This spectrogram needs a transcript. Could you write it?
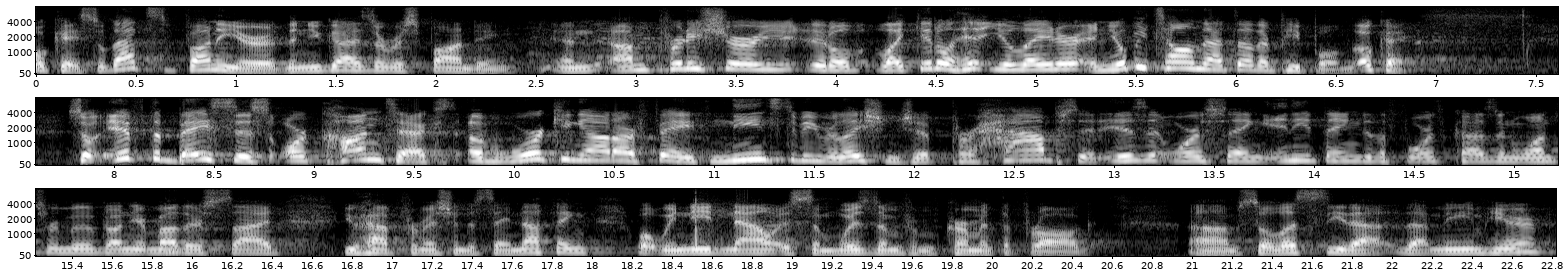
Okay, so that's funnier than you guys are responding. And I'm pretty sure you, it'll, like, it'll hit you later and you'll be telling that to other people. Okay. So if the basis or context of working out our faith needs to be relationship, perhaps it isn't worth saying anything to the fourth cousin once removed on your mother's side. You have permission to say nothing. What we need now is some wisdom from Kermit the Frog. Um, so let's see that, that meme here.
